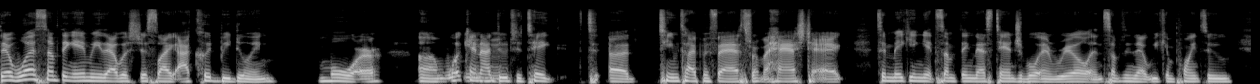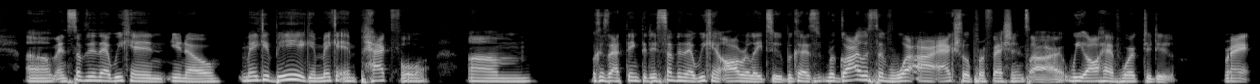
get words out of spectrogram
there was something in me that was just like I could be doing more. Um, what can I Mhm. do to take t- uh, team type typing fast from a hashtag to making it something that's tangible and real and something that we can point to um, and something that we can you know make it big and make it impactful um, because I think that it's something that we can all relate to because regardless of what our actual professions are, we all have work to do, right?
